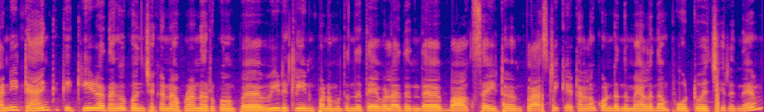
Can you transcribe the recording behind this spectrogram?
தண்ணி டேங்க்குக்கு கீழே தாங்க கொஞ்சம் கண்ணாப்படான்னு இருக்கும். இப்போ வீடு க்ளீன் பண்ணும்போது இந்த தேவையில்லாத இந்த பாக்ஸ் ஐட்டம் பிளாஸ்டிக் ஐட்டம்லாம் கொண்டு வந்து மேலே தான் போட்டு வச்சுருந்தேன்.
